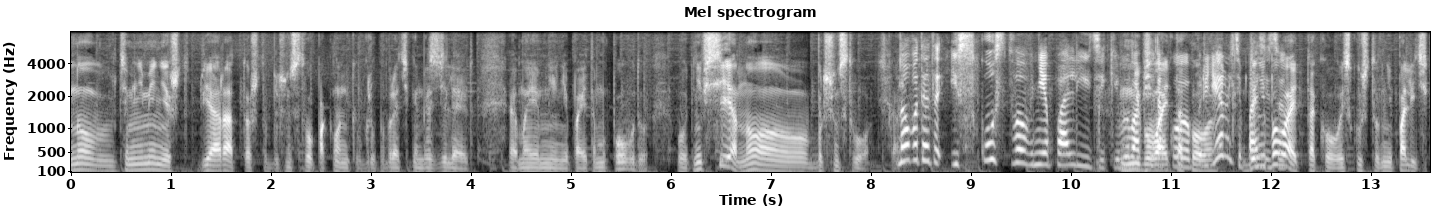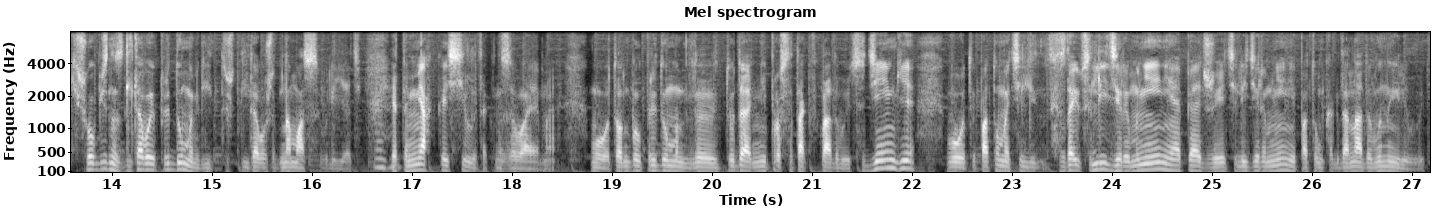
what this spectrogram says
но, тем не менее, я рад, то, что большинство поклонников группы «Братья Грим» разделяют э, мое мнение по этому поводу. Вот, не все, но большинство. скажем. Но вот это искусство вне политики, вы не вообще такое такого. приемлете Да не позицию? бывает такого искусства вне политики. Шоу-бизнес для того и придумали, для, для того, чтобы на массы влиять. Это мягкая сила, так называемая. Вот. Он был придуман, э, туда не просто так вкладываются деньги, вот, и потом эти создаются лидеры мнений, опять же, эти лидеры мнений потом, когда надо, выныривают.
